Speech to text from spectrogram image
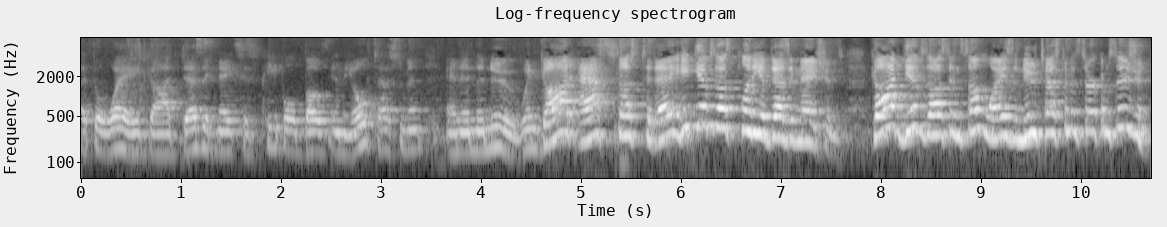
at the way God designates his people both in the Old Testament and in the New. When God asks us today, he gives us plenty of designations. God gives us, in some ways, a New Testament circumcision.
